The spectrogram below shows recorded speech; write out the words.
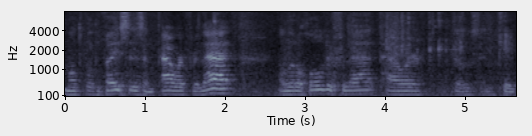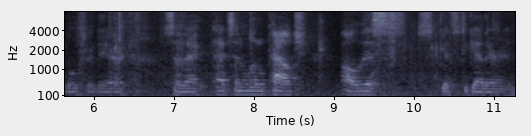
multiple devices and power for that. A little holder for that. Power goes and cables are there. So that that's in a little pouch. All this gets together and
